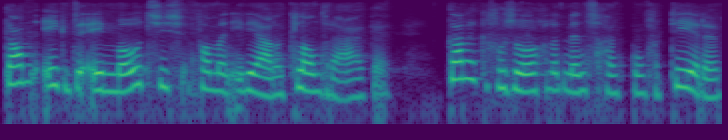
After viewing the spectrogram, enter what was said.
kan ik de emoties van mijn ideale klant raken? Kan ik ervoor zorgen dat mensen gaan converteren?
